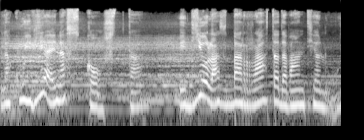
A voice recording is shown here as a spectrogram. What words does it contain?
la cui via è nascosta e Dio l'ha sbarrata davanti a lui.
